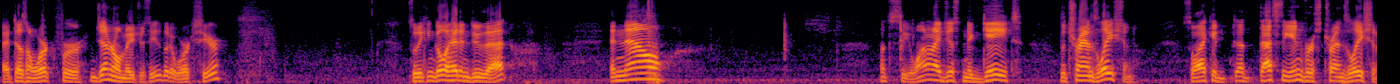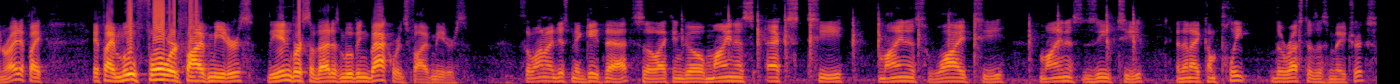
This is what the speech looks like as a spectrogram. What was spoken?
That doesn't work for general matrices, but it works here. So, we can go ahead and do that. And now let's see why don't I just negate the translation. So, I could that, that's the inverse translation right. If I if I move forward 5 meters the inverse of that is moving backwards 5 meters. So, why don't I just negate that. So, I can go minus x t minus y t minus z t and then I complete the rest of this matrix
